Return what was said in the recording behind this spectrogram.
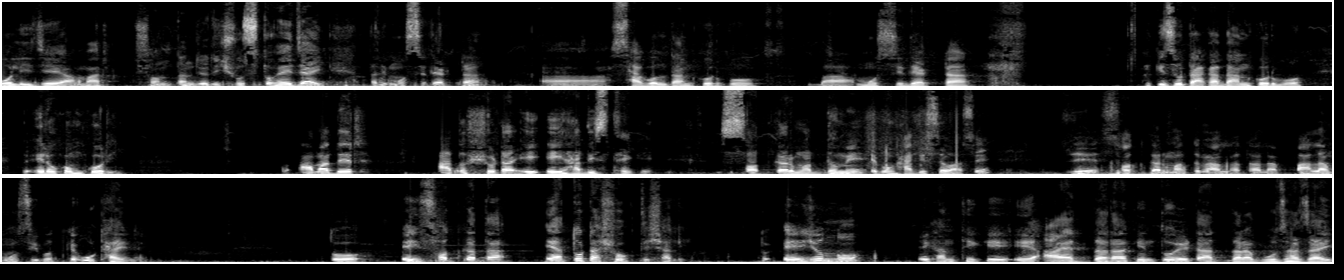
বলি যে আমার সন্তান যদি সুস্থ হয়ে যায়, তাহলে মসজিদে একটা ছাগল দান করব বা মসজিদে একটা কিছু টাকা দান করব। তো এরকম করি। তো আমাদের আদর্শটা এই এই হাদিস থেকে। সৎকার মাধ্যমে এবং হাদিসেও আছে যে সৎকার মাধ্যমে আল্লাহ তাআলা বালা মুসিবতকে উঠায় নেয়। তো এই সৎকাটা এতটা শক্তিশালী। তো এই জন্য এখান থেকে এই আয়াত দ্বারা কিন্তু এটার দ্বারা বোঝা যায়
